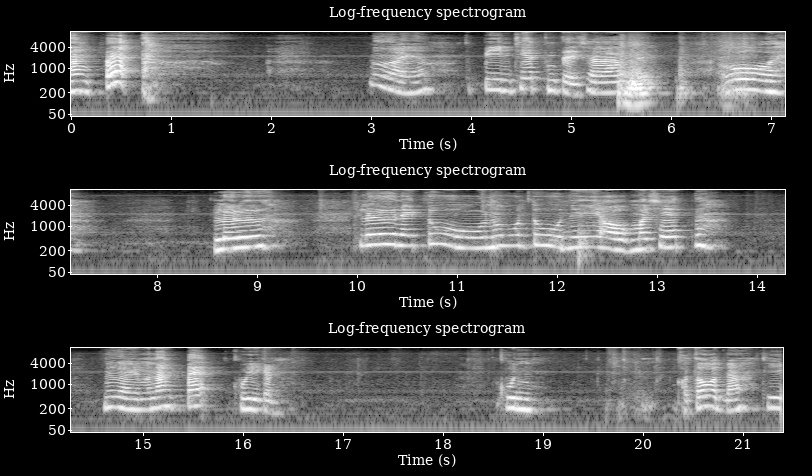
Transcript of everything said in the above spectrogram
นั่งแปะ เหนื่อยอะจะปีนเช็ดตั้งแต่เช้าเลยโอ้ยลือลือในตู้นู้นตู้นี้ออกมาเช็ด เหนื่อยมานั่งแปะคุยกัน คุณ ขอโทษนะ ที่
